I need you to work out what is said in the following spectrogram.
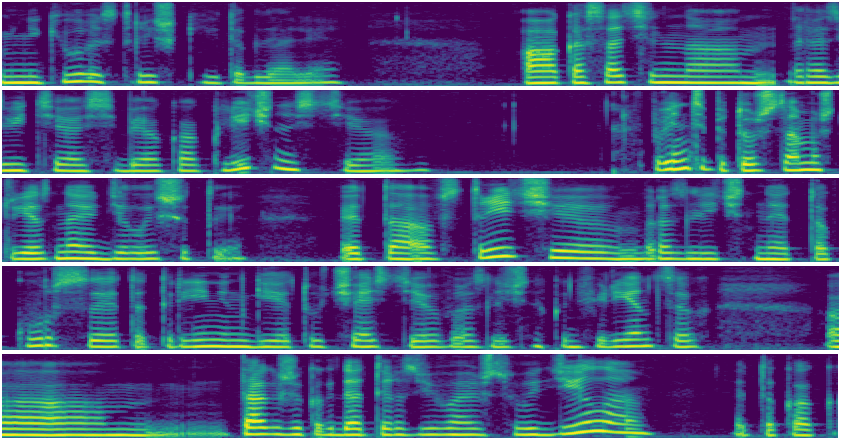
маникюры, стрижки и так далее. А касательно развития себя как личности, в принципе, то же самое, что я знаю, делаешь и ты. Это встречи различные, это курсы, это тренинги, это участие в различных конференциях. Также, когда ты развиваешь свое дело, это как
